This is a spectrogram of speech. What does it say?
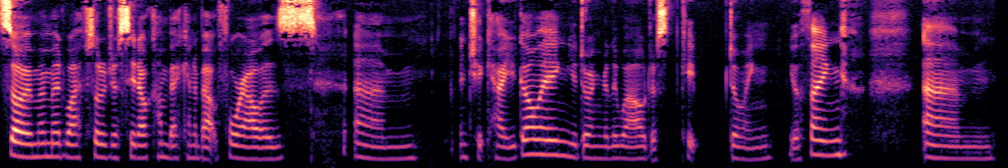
so my midwife sort of just said, I'll come back in about four hours um, and check how you're going. You're doing really well, just keep doing your thing. Um,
